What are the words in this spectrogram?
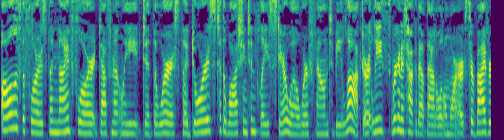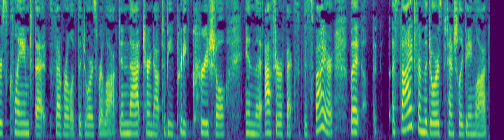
all of the floors, the ninth floor definitely did the worst. The doors to the Washington Place stairwell were found to be locked, or at least we're going to talk about that a little more. Survivors claimed that several of the doors were locked, and that turned out to be pretty crucial in the after effects of this fire. But aside from the doors potentially being locked,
